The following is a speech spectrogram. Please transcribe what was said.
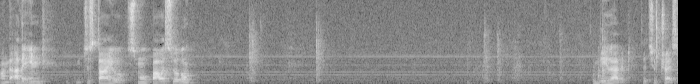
On the other end you just tie your small power swivel. And there you have it. That's your trace.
